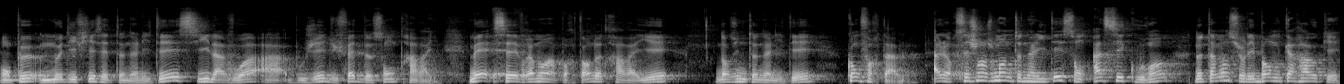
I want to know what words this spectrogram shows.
on peut modifier cette tonalité si la voix a bougé du fait de son travail. Mais c'est vraiment important de travailler dans une tonalité confortable. Alors, ces changements de tonalité sont assez courants, notamment sur les bandes karaoké.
